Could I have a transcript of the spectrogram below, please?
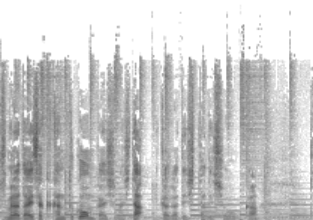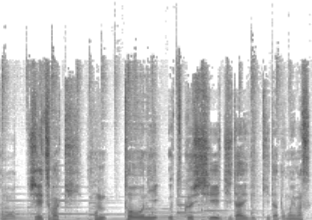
木村大作監督をお迎えしました。いかがでしたでしょうか？この「ちりつばき」本当に美しい時代劇だと思います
